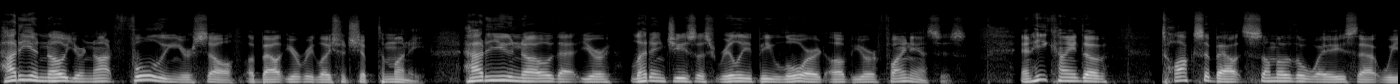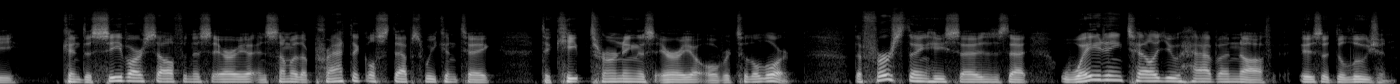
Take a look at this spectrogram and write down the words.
How do you know you're not fooling yourself about your relationship to money? How do you know that you're letting Jesus really be Lord of your finances? And he kind of talks about some of the ways that we can deceive ourselves in this area and some of the practical steps we can take to keep turning this area over to the Lord. The first thing he says is that waiting till you have enough is a delusion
